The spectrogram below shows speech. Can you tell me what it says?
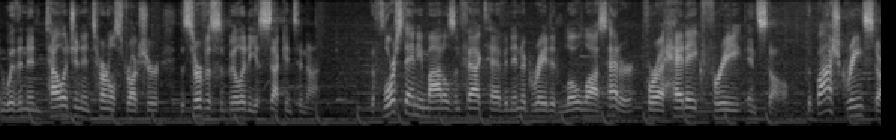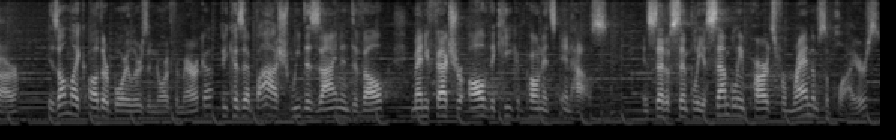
and with an intelligent internal structure, the serviceability is second to none. The floor standing models in fact have an integrated low loss header for a headache free install. The Bosch Greenstar is unlike other boilers in North America because at Bosch we design and develop, manufacture all of the key components in-house. Instead of simply assembling parts from random suppliers,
